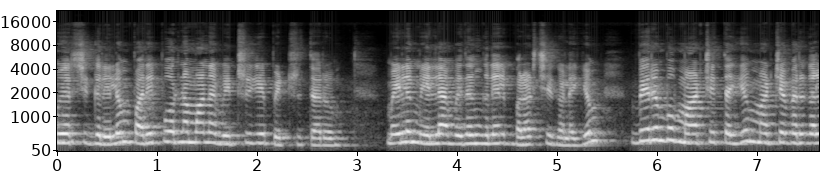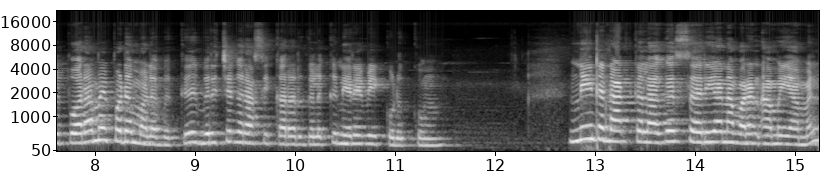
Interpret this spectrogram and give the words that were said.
முயற்சிகளிலும் பரிபூர்ணமான வெற்றியை பெற்றுத்தரும் மேலும் எல்லா விதங்களில் வளர்ச்சிகளையும் விரும்பும் மாற்றத்தையும் மற்றவர்கள் பொறாமைப்படும் அளவுக்கு விருச்சக ராசிக்காரர்களுக்கு நிறைவை கொடுக்கும். நீண்ட நாட்களாக சரியான வரன் அமையாமல்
